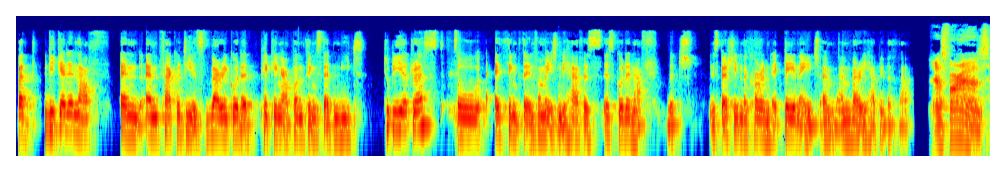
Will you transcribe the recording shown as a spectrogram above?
but we get enough and and faculty is very good at picking up on things that need to be addressed. So i think the information we have is is good enough which especially in the current day and age i'm i'm very happy with that as far as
